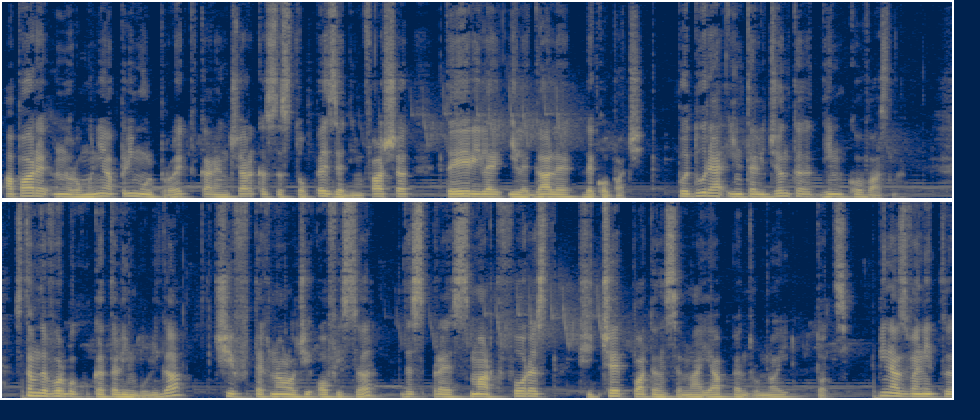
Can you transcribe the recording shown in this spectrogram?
apare în România primul proiect care încearcă să stopeze din fașă tăierile ilegale de copaci. Pădurea inteligentă din Covasna. Stăm de vorbă cu Cătălin Buliga, Chief Technology Officer, despre Smart Forest și ce poate însemna ea pentru noi toți. Bine ați venit uh,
